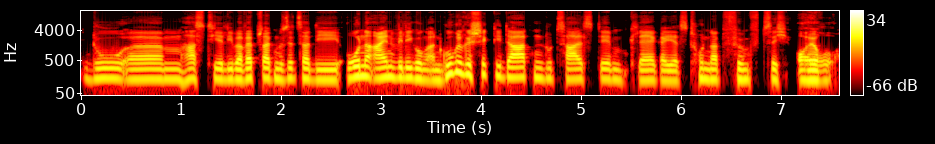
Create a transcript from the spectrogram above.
Du ähm, hast hier lieber Webseitenbesitzer, die ohne Einwilligung an Google geschickt die Daten. Du zahlst dem Kläger jetzt 150 Euro.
